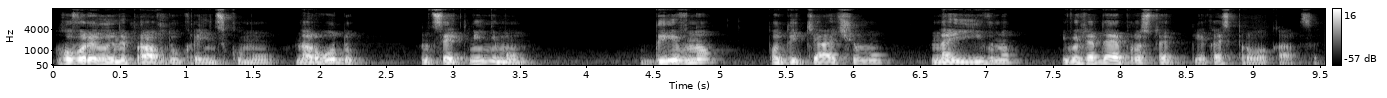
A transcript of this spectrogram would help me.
говорили неправду українському народу, ну це як мінімум дивно, по-дитячому, наївно і виглядає просто як якась провокація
